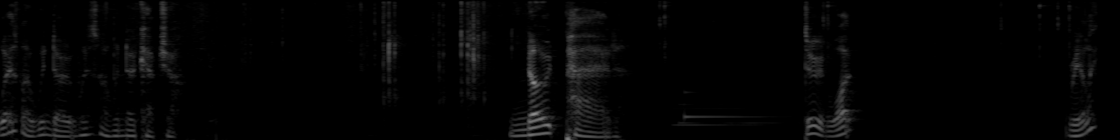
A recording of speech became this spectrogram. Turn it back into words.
Where's my window? Where's my window capture? Notepad. Dude, what? Really?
